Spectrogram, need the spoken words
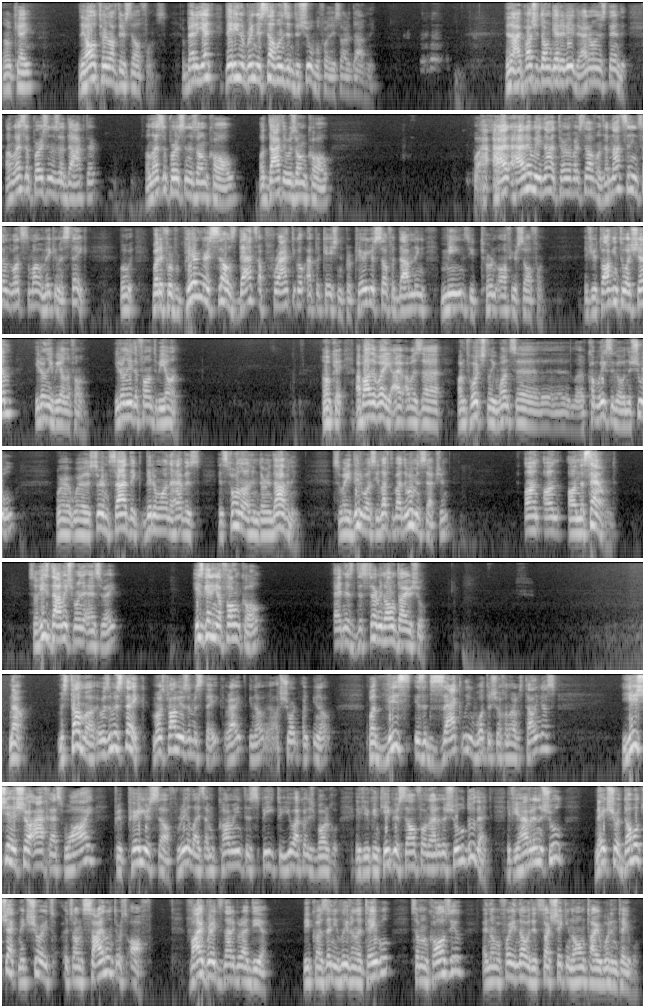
Okay, they all turned off their cell phones. Or better yet, they didn't even bring their cell phones into shul before they started davening. And I Pasha don't get it either. I don't understand it. Unless a person is a doctor, unless a person is on call, a doctor was on call. How, how do we not turn off our cell phones? I'm not saying someone once in a while we make a mistake, but but if we're preparing ourselves, that's a practical application. Prepare yourself for davening means you turn off your cell phone. If you're talking to Hashem, you don't need to be on the phone. You don't need the phone to be on. Okay. Uh, by the way, I, I was uh, unfortunately once uh, a couple weeks ago in the shul where where a certain tzaddik didn't want to have his, his phone on him during davening. So what he did was he left it by the women's section on on on the sound. So he's Damish Shmona Esrei. He's getting a phone call and is disturbing the whole entire shul. Now, Mistama, it was a mistake. Most probably is a mistake, right? You know, a short, uh, you know. But this is exactly what the Shulchan Aruch is telling us. Yishe Achas. Why? Prepare yourself. Realize I'm coming to speak to you, Hakadosh Baruch Hu. If you can keep your cell phone out of the shul, do that. If you have it in the shul, make sure, double check, make sure it's it's on silent or it's off. Vibrate is not a good idea because then you leave it on the table. Someone calls you, and then before you know it, it starts shaking the whole entire wooden table.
